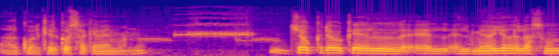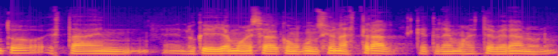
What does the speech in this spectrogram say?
a cualquier cosa que vemos, ¿no? Yo creo que el, el- el meollo del asunto está en, en lo que yo llamo esa conjunción astral que tenemos este verano, ¿no?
